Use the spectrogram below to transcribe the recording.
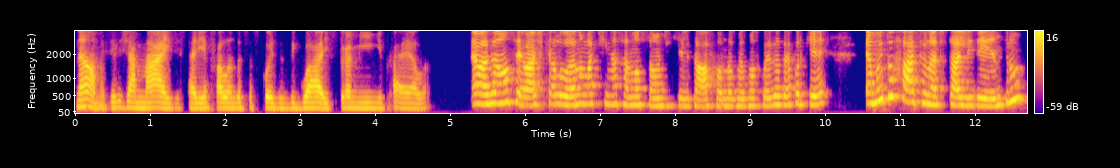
não, mas ele jamais estaria falando essas coisas iguais para mim e para ela. É, mas eu não sei, eu acho que a Luana ela tinha essa noção de que ele estava falando as mesmas coisas, até porque é muito fácil, né? Tu tá ali dentro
